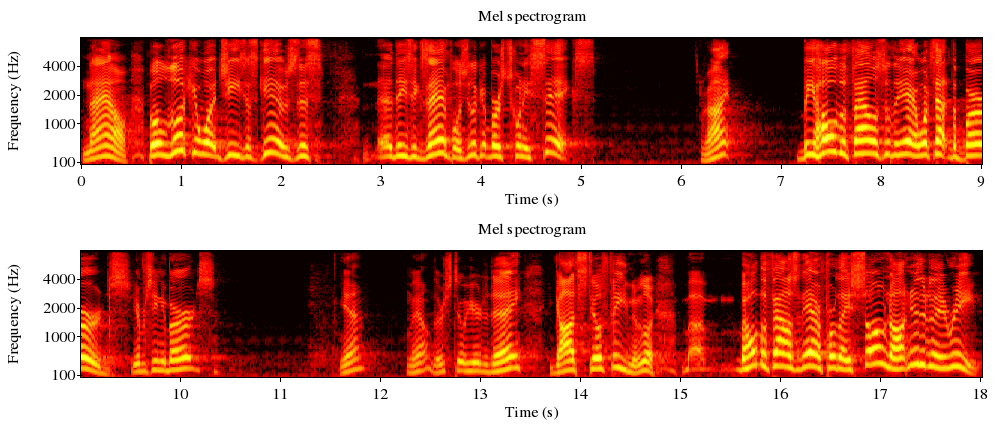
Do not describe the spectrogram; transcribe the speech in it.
now. But look at what Jesus gives this, uh, these examples. You look at verse 26, right? Behold the fowls of the air. What's that? The birds. You ever seen any birds? Yeah? Well, they're still here today. God's still feeding them. Look, Behold the fowls of the air, for they sow not, neither do they reap.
